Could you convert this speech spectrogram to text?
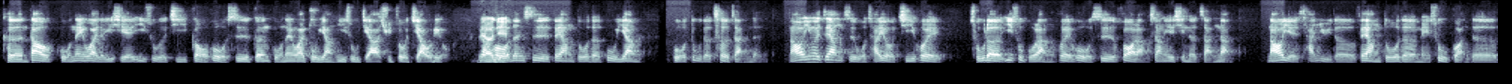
可能到国内外的一些艺术的机构，或者是跟国内外不一样艺术家去做交流，然后认识非常多的不一样国度的策展人，然后因为这样子，我才有机会。除了艺术博览会或者是画廊商业性的展览，然后也参与了非常多的美术馆的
